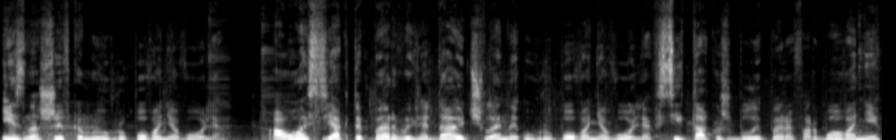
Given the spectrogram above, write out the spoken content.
із нашивками угруповання воля. А ось як тепер виглядають члени угруповання воля. Всі також були перефарбовані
